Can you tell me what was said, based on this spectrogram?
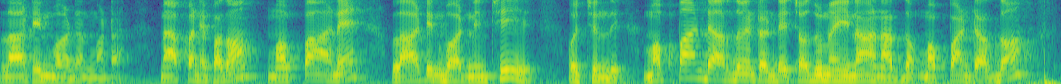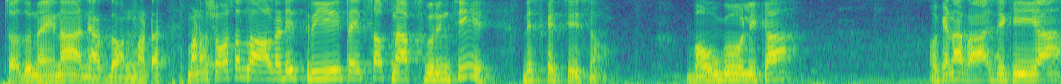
లాటిన్ వర్డ్ అనమాట మ్యాప్ అనే పదం మప్ప అనే లాటిన్ వర్డ్ నుంచి వచ్చింది. మప్ప అంటే అర్థం ఏంటంటే చదునైనా అని అర్థం. మప్ప అంటే అర్థం చదునైనా అని అర్థం అనమాట మనం సోషల్లో already three types of maps గురించి డిస్కస్ చేసాం. భౌగోళిక ఓకేనా? రాజకీయ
